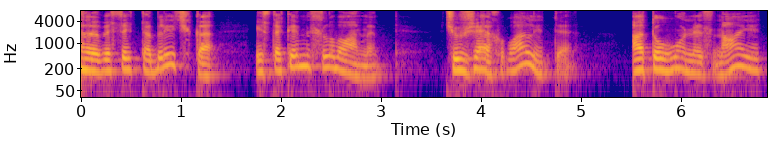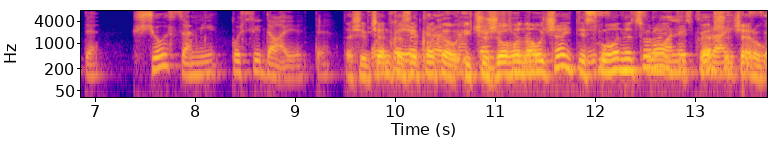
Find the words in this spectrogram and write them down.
е, висить табличка із такими словами: чуже хвалите, а того не знаєте, що самі посідаєте. Та Шевченко Оце закликав, «І чужого що ви- свого не цурайтесь», в першу чергу.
